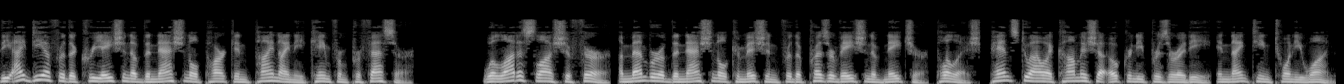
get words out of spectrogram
The idea for the creation of the national park in Pieniny came from Professor. Władysław Szafer, a member of the National Commission for the Preservation of Nature Polish, Państwowa Komisja Ochrony Przyrody in 1921.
